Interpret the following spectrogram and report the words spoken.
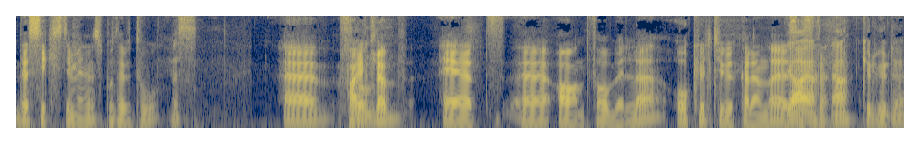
det er 60 Minutes på TV2. Yes. Eh, Fight Trond. Club er et eh, annet forbilde, og Kulturkalender er det Ja, ja, siste. ja, ja, kult. ja.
